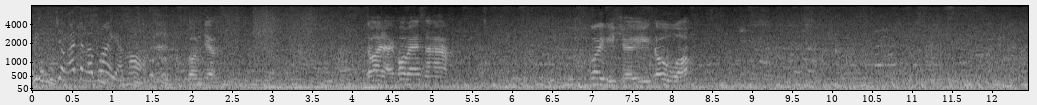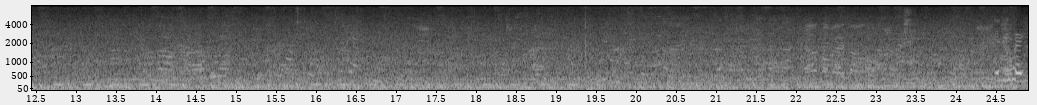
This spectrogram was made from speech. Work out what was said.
你个不像爱等个半样哦。讲对。再来看咩衫？桂皮鳕鱼购物哦。你飞机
